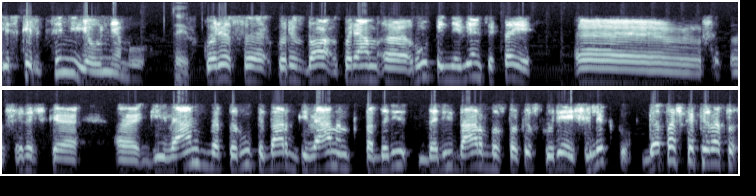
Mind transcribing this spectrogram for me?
išskirtinį jaunimų, Taip, kuris, e, kuris do, kuriam uh, rūpi ne vien tik tai, uh, reiškia, gyvent, bet rūpi dar gyvenant padaryti daryt darbus tokius, kurie išliktų. Bet aš kaip yra, tu-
